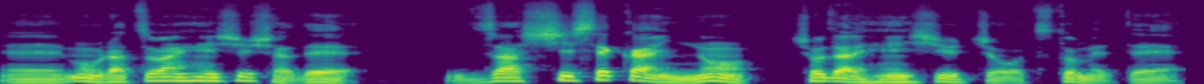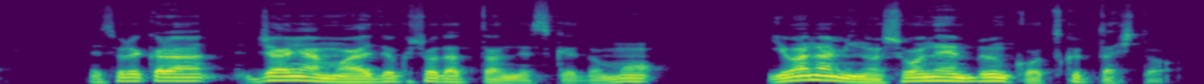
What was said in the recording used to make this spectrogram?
えー、もうラツワン編集者で、雑誌世界の初代編集長を務めて、それからジャイアンも愛読書だったんですけども、岩波の少年文庫を作った人。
